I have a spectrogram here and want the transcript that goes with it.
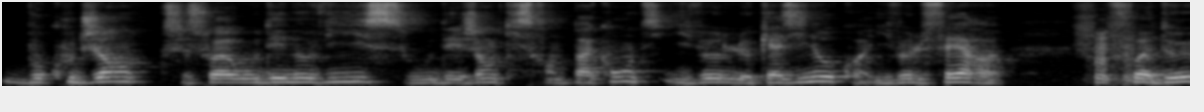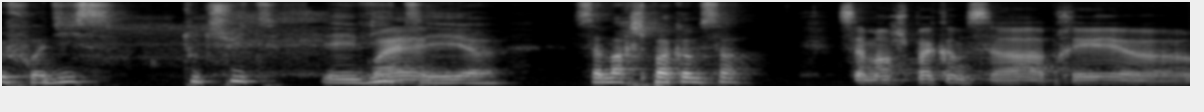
beaucoup de gens, que ce soit ou des novices ou des gens qui se rendent pas compte, ils veulent le casino, quoi. Ils veulent faire x2, x10 tout de suite et vite. Et euh, ça marche pas comme ça. Ça marche pas comme ça. Après, euh,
